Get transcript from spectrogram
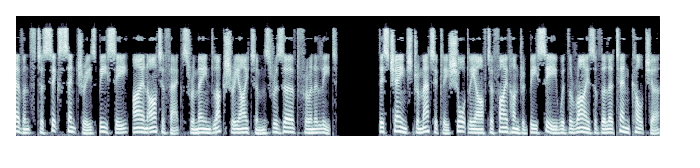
7th to 6th centuries BC, iron artifacts remained luxury items reserved for an elite. This changed dramatically shortly after 500 BC with the rise of the La Tène culture,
